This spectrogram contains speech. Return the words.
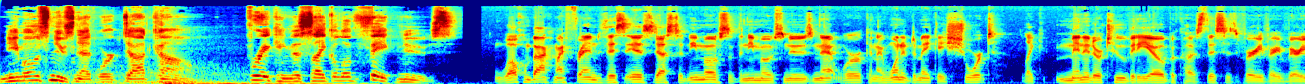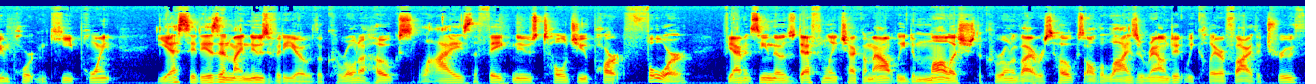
NemosNewsNetwork.com. Breaking the cycle of fake news. Welcome back, my friend. This is Dustin Nemos of the Nemos News Network, and I wanted to make a short, like minute or two video because this is very, very, very important key point. Yes, it is in my news video, the Corona hoax, lies, the fake news told you, part four. If you haven't seen those, definitely check them out. We demolish the coronavirus hoax, all the lies around it. We clarify the truth,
